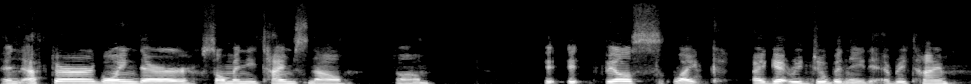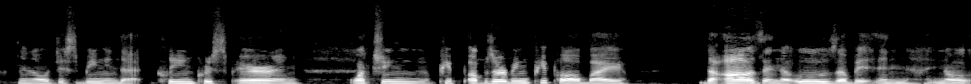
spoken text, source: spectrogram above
And after going there so many times now, um, it it feels like I get rejuvenated every time, you know, just being in that clean, crisp air and watching people, observing people by the ahs and the oohs of it, and you know,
